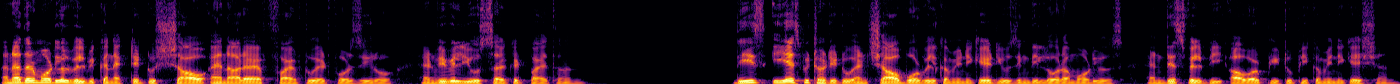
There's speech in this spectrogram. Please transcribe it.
Another module will be connected to Xiao NRF52840 and we will use CircuitPython. These ESP32 and Xiao board will communicate using the LoRa modules and this will be our P2P communication.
